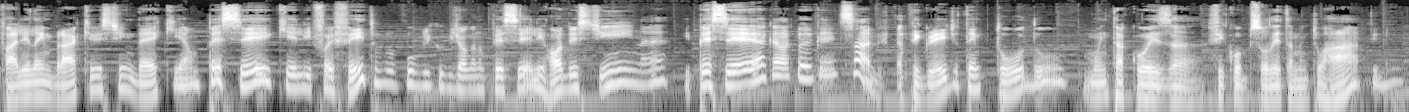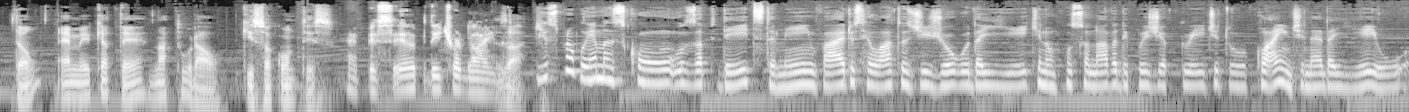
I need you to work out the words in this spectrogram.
vale lembrar que o Steam Deck é um PC que ele foi feito pro público que joga no PC, ele roda o Steam, né? E PC é aquela coisa que a gente sabe. Upgrade o tempo todo, muita coisa ficou obsoleta muito rápido. Então, é meio que até natural que isso aconteça. É, PC Update or Die. né? Exato. E os problemas com os updates também, vários relatos de jogo da EA que não funcionava depois de upgrade do client, né, da EA, o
